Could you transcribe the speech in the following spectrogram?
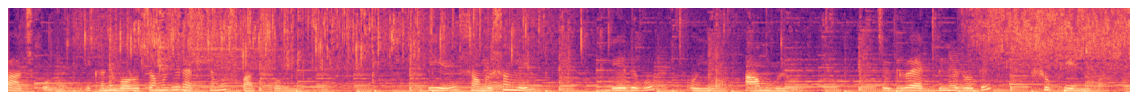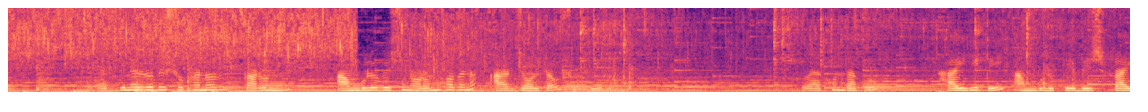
পাঁচ ফোড়ন। এখানে বড় চামচের এক চামচ পাঁচ ফোড়ন দিয়ে সঙ্গে সঙ্গেই দিয়ে দেব ওই আমগুলো, যেগুলো একদিনের রোদে শুকিয়ে নেওয়া। একদিনের রোদে শুকানোর কারণে আমগুলো বেশি নরম হবে না, আর জলটাও শুকিয়ে যাবে। তো এখন দেখো হাই হিটেই আমগুলোকে বেশ ফ্রাই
